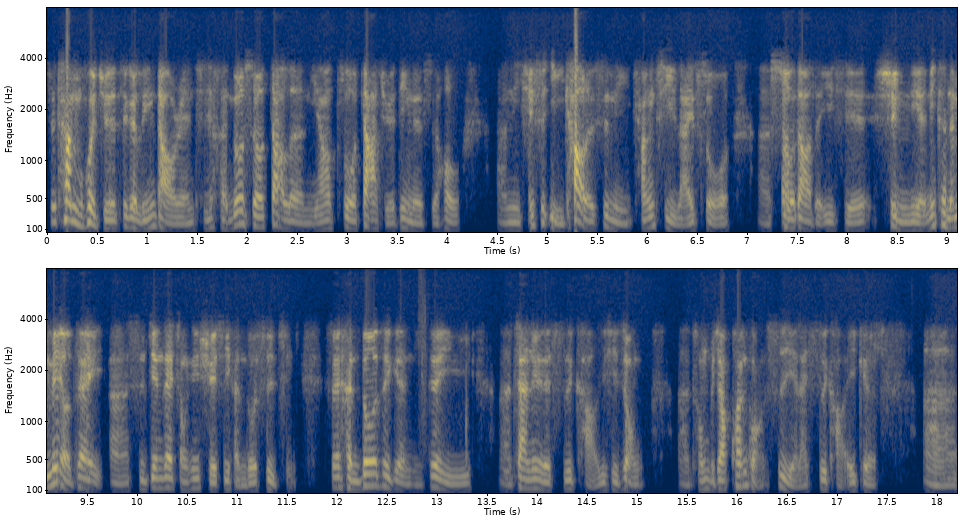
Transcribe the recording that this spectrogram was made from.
就他们会觉得这个领导人其实很多时候到了你要做大决定的时候啊，你其实依靠的是你长期以来所呃受到的一些训练，你可能没有在呃时间再重新学习很多事情，所以很多这个你对于呃战略的思考，尤其这种。啊、从比较宽广视野来思考一个啊、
